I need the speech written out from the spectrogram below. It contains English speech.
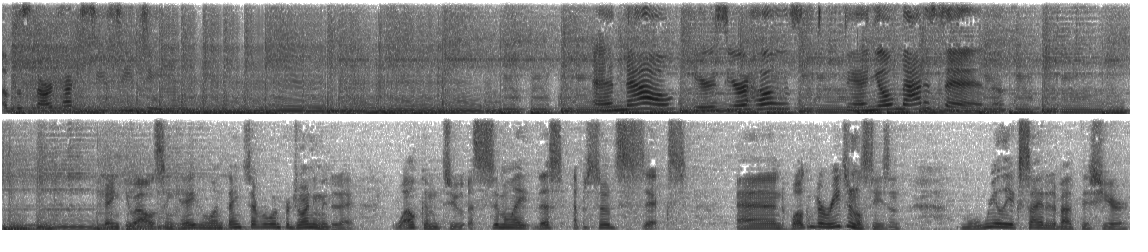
of the Star Trek CCG. And now, here's your host, Daniel Madison. Thank you, Allison Cagle, and thanks everyone for joining me today. Welcome to Assimilate This, episode 6, and welcome to regional season. I'm really excited about this year.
